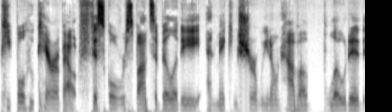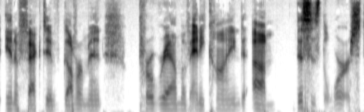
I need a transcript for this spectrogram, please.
people who care about fiscal responsibility and making sure we don't have a bloated ineffective government program of any kind um, this is the worst,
